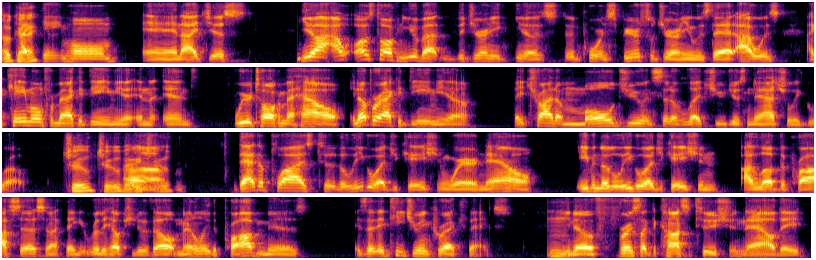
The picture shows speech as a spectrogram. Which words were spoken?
Okay. I came home and I just, you know, I, I was talking to you about the journey. You know, the important spiritual journey was that I was I came home from academia and and we were talking about how in upper academia they try to mold you instead of let you just naturally grow. True. True. Very um, true. That applies to the legal education where now, even though the legal education, I love the process and I think it really helps you developmentally. The problem is, is that they teach you incorrect things. Mm. You know, first like the Constitution. Now they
